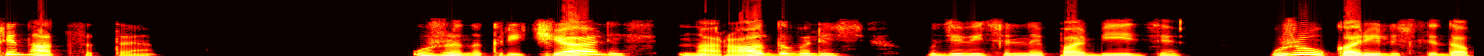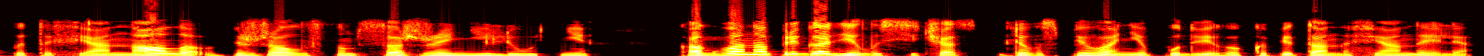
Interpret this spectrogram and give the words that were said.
Тринадцатое. Уже накричались, нарадовались удивительной победе, уже укорили следопыта Фионала в безжалостном сожжении лютни, как бы она пригодилась сейчас для воспевания подвига капитана Фионеля.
